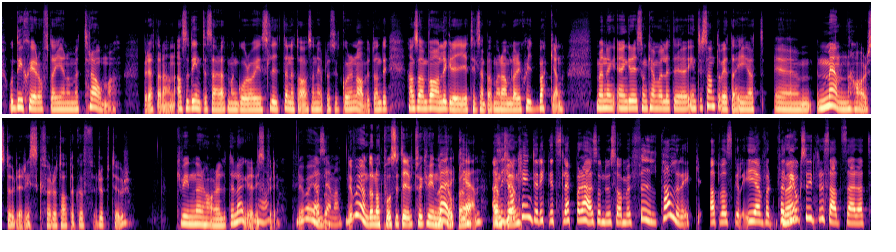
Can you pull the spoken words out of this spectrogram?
Och det sker ofta genom ett trauma, berättade han. Alltså det är inte så här att man går och är sliten ett tag och sen helt plötsligt går den av. Utan det, han sa en vanlig grej är till exempel att man ramlar i skidbacken. Men en, en grej som kan vara lite intressant att veta är att eh, män har större risk för rotatorkuffruptur. Kvinnor har en lite lägre risk Ja. för det. Det var, ju ändå, det var ju ändå något positivt för kvinnokroppen. Verkligen. Alltså, Äntligen. jag kan inte riktigt släppa det här som du sa med filtallrik. Att man skulle, jämfört, för det är också intressant så här att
